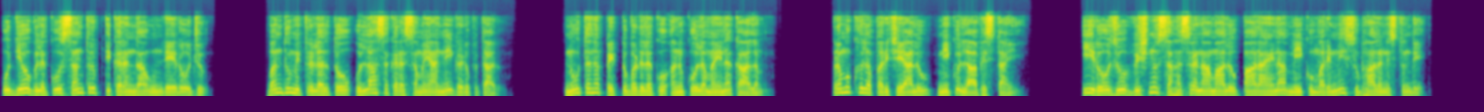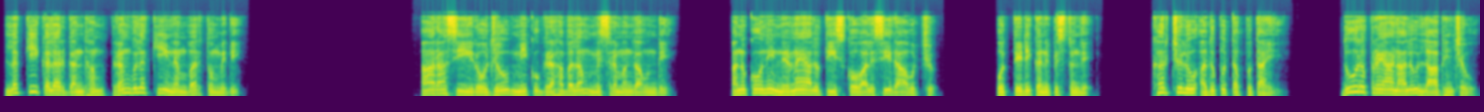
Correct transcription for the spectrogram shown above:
ఉద్యోగులకు సంతృప్తికరంగా ఉండే రోజు. బంధుమిత్రులతో ఉల్లాసకర సమయాన్ని గడుపుతారు. నూతన పెట్టుబడులకు అనుకూలమైన కాలం. ప్రముఖుల పరిచయాలు మీకు లాభిస్తాయి. ఈ రోజు విష్ణు సహస్రనామాలు పారాయణ మీకు మరిన్ని శుభాలనిస్తుంది. లక్కీ కలర్ గంధం రంగుల కీ నంబర్ తొమ్మిది. ఆరాసి ఈరోజు ఈ రోజు మీకు గ్రహబలం మిశ్రమంగా ఉంది. అనుకోని నిర్ణయాలు తీసుకోవాల్సి రావచ్చు. ఒత్తిడి కనిపిస్తుంది. ఖర్చులు అదుపు తప్పుతాయి. దూర ప్రయాణాలు లాభించవు.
